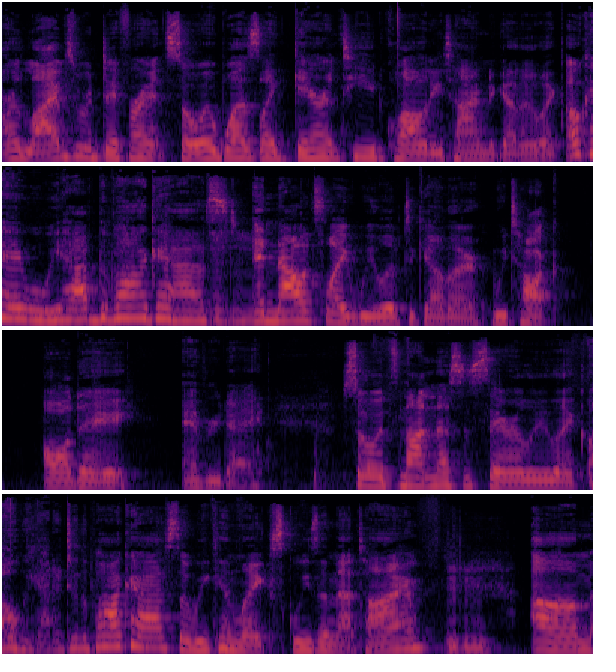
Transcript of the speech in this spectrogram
our lives were different, so it was like guaranteed quality time together. Like okay, well we have the podcast, mm-hmm. and now it's like we live together, we talk all day, every day. So it's not necessarily like, oh, we got to do the podcast so we can like squeeze in that time. Mm-hmm. Um,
